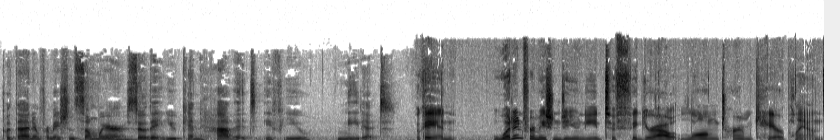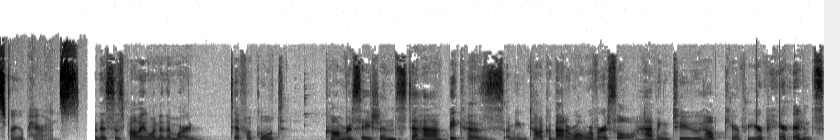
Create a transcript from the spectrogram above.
put that information somewhere so that you can have it if you need it. Okay, and what information do you need to figure out long term care plans for your parents? This is probably one of the more difficult conversations to have because, I mean, talk about a role reversal, having to help care for your parents,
